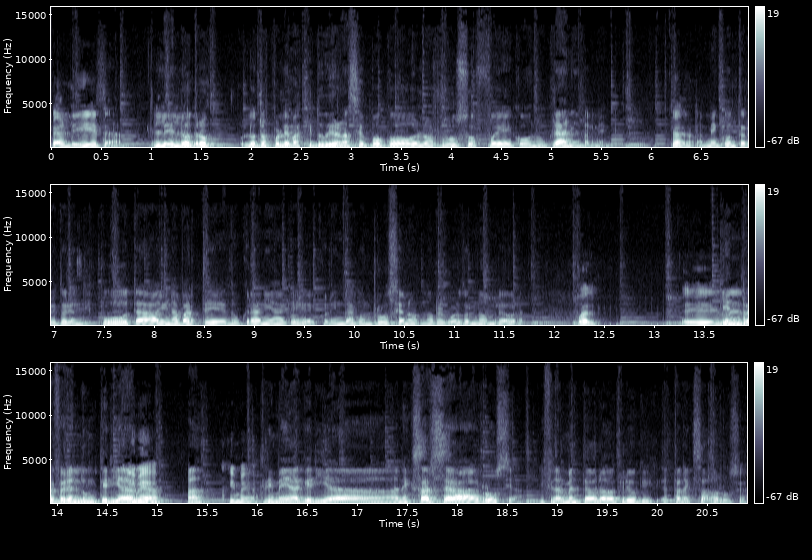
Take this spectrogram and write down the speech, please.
Caleta. El, el otro, los otros problemas que tuvieron hace poco los rusos fue con Ucrania también. Claro. También con territorio en disputa. Hay una parte de Ucrania que colinda con Rusia, no, no recuerdo el nombre ahora. ¿Cuál? Eh, Que en el referéndum quería. Crimea. ¿Ah? Crimea. Crimea quería anexarse a Rusia. Y finalmente ahora creo que está anexado a Rusia.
